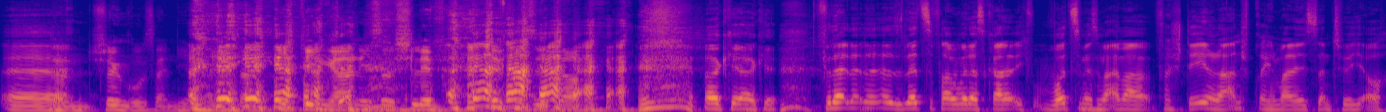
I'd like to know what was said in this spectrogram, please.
äh, Dann schönen Gruß an die Eltern. Ich bin gar nicht so schlimm, okay, okay. Vielleicht, also letzte Frage, weil das gerade, ich wollte es zumindest mal einmal verstehen oder ansprechen, weil es natürlich auch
